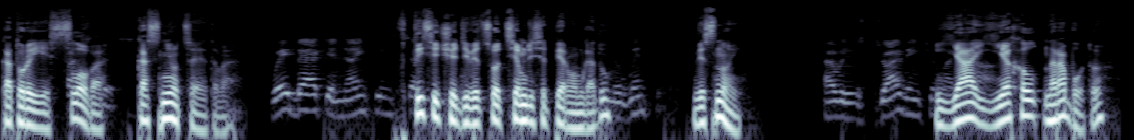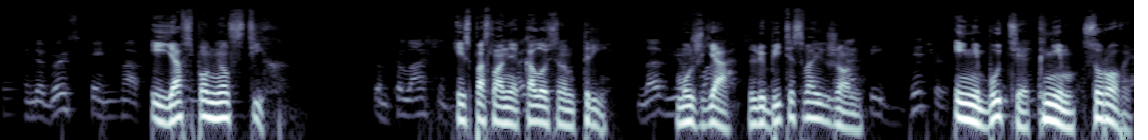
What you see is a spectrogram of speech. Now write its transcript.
который есть Слово, коснется этого. В 1971 году, весной, я ехал на работу, и я вспомнил стих из послания к Колосинам 3. «Мужья, любите своих жен, и не будьте к ним суровы».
